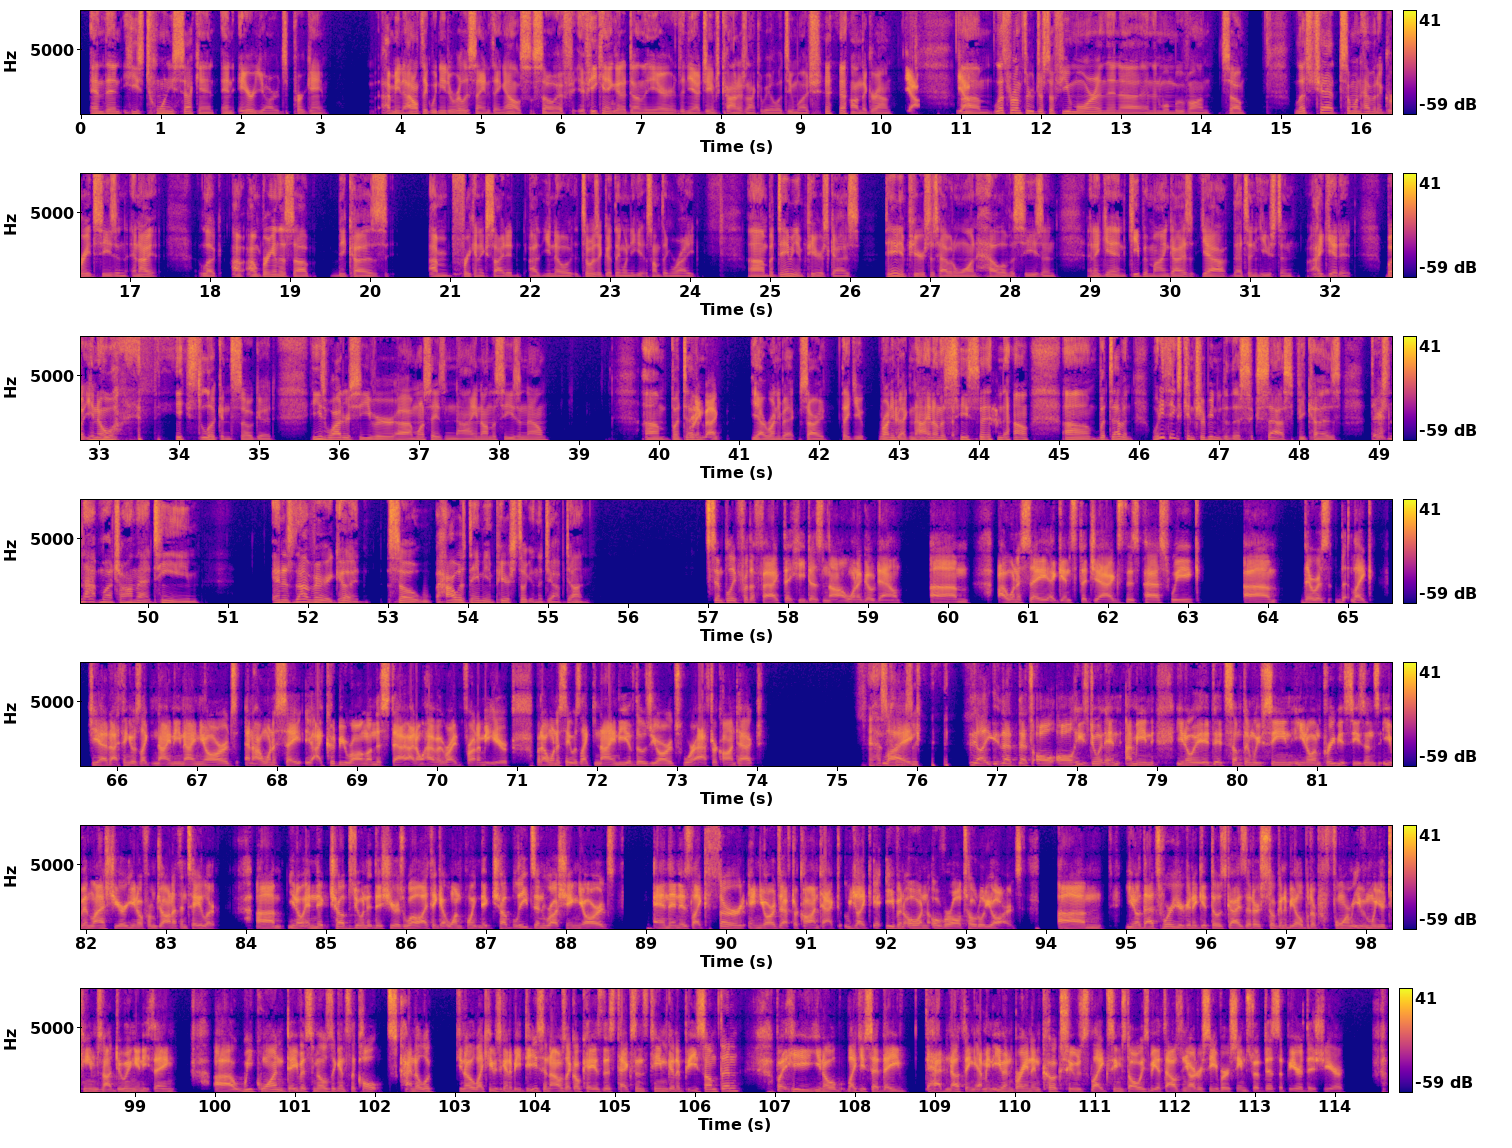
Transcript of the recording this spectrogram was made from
and then he's 22nd in air yards per game. I mean, I don't think we need to really say anything else. So if if he can't get it done in the air, then yeah, James Conner's not going to be able to do much on the ground. Yeah, yeah. Um, let's run through just a few more, and then uh, and then we'll move on. So let's chat. Someone having a great season, and I look, I, I'm bringing this up because I'm freaking excited. I, you know, it's always a good thing when you get something right. Um, but Dameon Pierce, guys, Dameon Pierce is having one hell of a season. And again, keep in mind, guys, yeah, that's in Houston. I get it. But you know what? He's looking so good. He's wide receiver, uh, I want to say he's nine on the season now. Um, but Devin, running back. Yeah, running back. Sorry. Thank you. Running back nine on the season now. Um, but Devin, what do you think's contributing to this success? Because there's not much on that team and it's not very good. So how is Dameon Pierce still getting the job done? Simply for the fact that he does not want to go down. Um, I want to say against the Jags this past week, um, there was like he had, I think it was like 99 yards. And I want to say, I could be wrong on this stat. I don't have it right in front of me here, but I want to say it was like 90 of those yards were after contact. That's like, crazy. Like that, that's all, all he's doing. And I mean, you know, it, it's something we've seen, you know, in previous seasons, even last year, you know, from Jonathan Taylor. Um, you know, and Nick Chubb's doing it this year as well. I think at one point Nick Chubb leads in rushing yards and then is like third in yards after contact, like even on overall total yards. Um, you know, that's where you're going to get those guys that are still going to be able to perform even when your team's not doing anything. Uh, week one, Davis Mills against the Colts kind of looked, you know, like he was going to be decent. I was like, okay, is this Texans team going to be something? But he, you know, like you said, they had nothing. I mean, even Brandin Cooks, who's like seems to always be a thousand yard receiver, seems to have disappeared this year.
